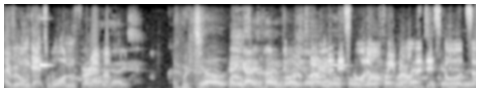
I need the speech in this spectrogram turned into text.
everyone gets one Come on, forever. guys. Yo, Hey, listen, guys, don't do homeboy, it. We're on the Discord, aren't we? you're We're on the Discord, so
